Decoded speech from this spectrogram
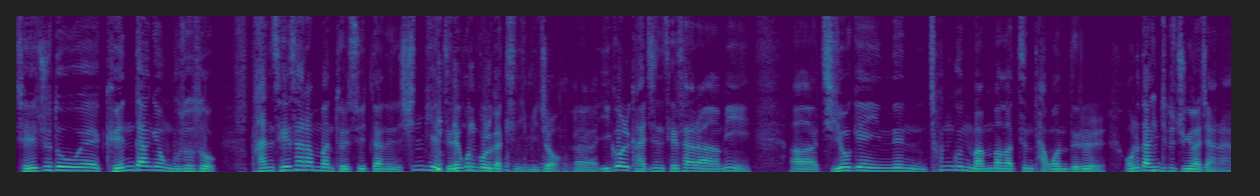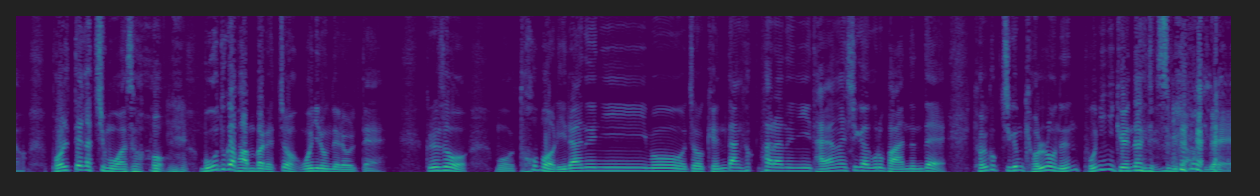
제주도의 괜당형 무소속 단 세 사람만 될 수 있다는 신비의 드래곤볼 같은 힘이죠. 어, 이걸 가진 세 사람이 아, 지역에 있는 천군 만마 같은 당원들을 어느 당인지도 중요하지 않아요. 벌떼같이 모아서 모두가 반발했죠. 원희룡 내려올 때. 그래서 뭐 토벌이라느니 뭐 저 괜당 혁파라느니 다양한 시각으로 봤는데 결국 지금 결론은 본인이 괜당이 됐습니다. 네.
